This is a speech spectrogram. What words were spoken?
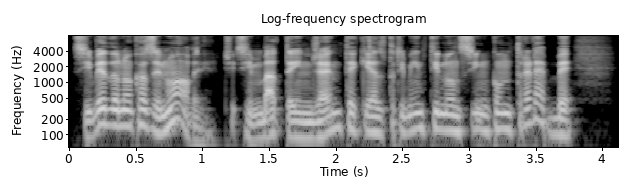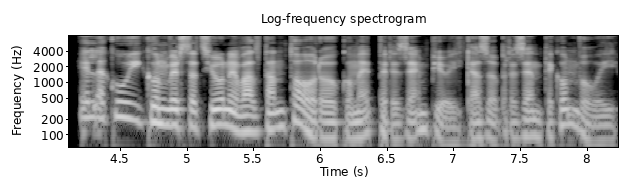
Si vedono cose nuove, ci si imbatte in gente che altrimenti non si incontrerebbe e la cui conversazione val tant'oro, com'è per esempio il caso presente con voi.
